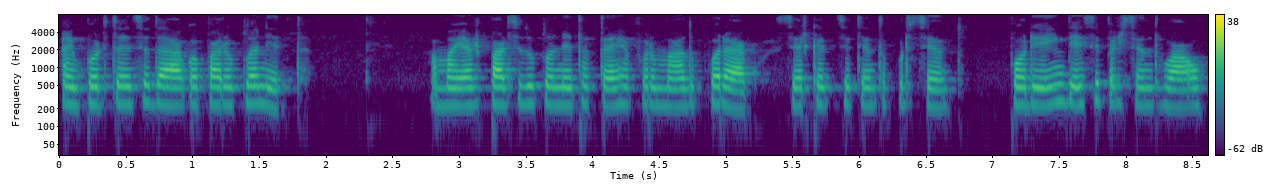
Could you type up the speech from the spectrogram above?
A importância da água para o planeta. A maior parte do planeta Terra é formado por água, cerca de 70%. Porém, desse percentual,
